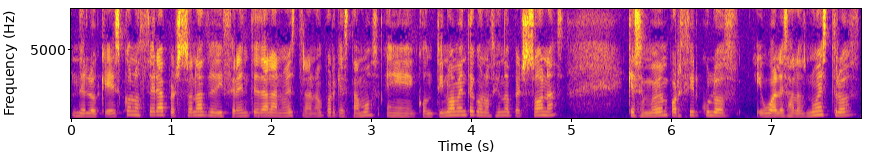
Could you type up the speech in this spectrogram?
de lo que es conocer a personas de diferente edad a la nuestra, ¿no? Porque estamos eh, continuamente conociendo personas que se mueven por círculos iguales a los nuestros,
